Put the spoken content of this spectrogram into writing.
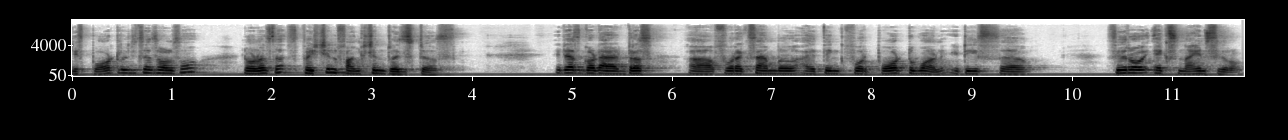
These port registers also known as the special function registers. It has got address uh, for example I think for port 1 it is uh, 0x90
